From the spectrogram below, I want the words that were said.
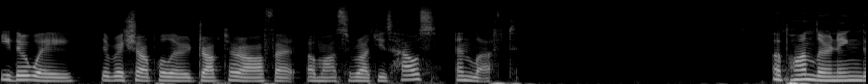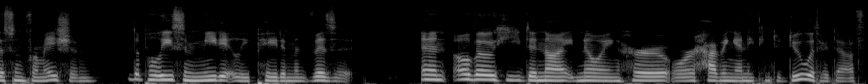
Either way, the rickshaw puller dropped her off at Ahmad Suradji's house and left. Upon learning this information, the police immediately paid him a visit, and although he denied knowing her or having anything to do with her death,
